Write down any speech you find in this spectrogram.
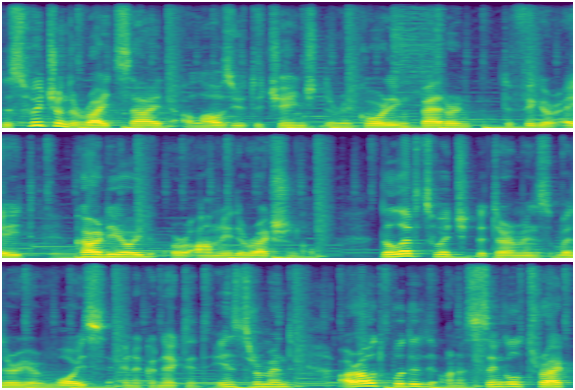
the switch on the right side allows you to change the recording pattern to figure 8, cardioid or omnidirectional. The left switch determines whether your voice and a connected instrument are outputted on a single track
